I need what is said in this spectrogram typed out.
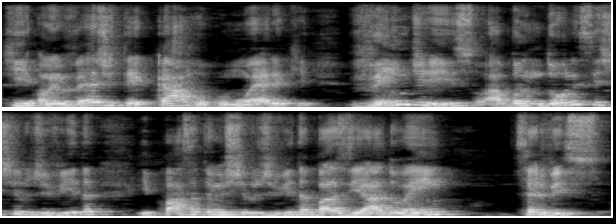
que ao invés de ter carro como o Eric, vende isso, abandona esse estilo de vida e passa a ter um estilo de vida baseado em serviço.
